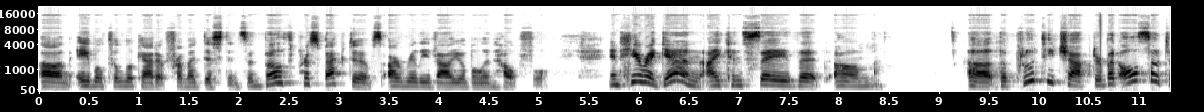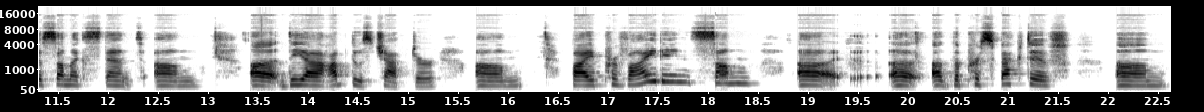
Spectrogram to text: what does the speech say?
um, able to look at it from a distance. And both perspectives are really valuable and helpful. And here again, I can say that um, uh, the Pruti chapter, but also to some extent um, uh, Diya Abdo's chapter, um, by providing some uh, uh, uh, the perspective. Um,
